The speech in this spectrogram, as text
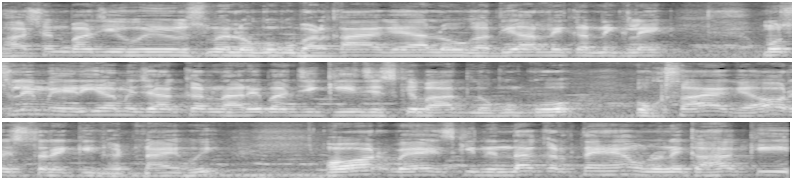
भाषणबाजी हुई, उसमें लोगों को भड़काया गया, लोग हथियार लेकर निकले। मुस्लिम एरिया में जाकर नारेबाजी की, जिसके बाद लोगों को उकसाया गया और इस तरह की घटनाएँ हुई। और वह इसकी निंदा करते हैं। उन्होंने कहा कि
